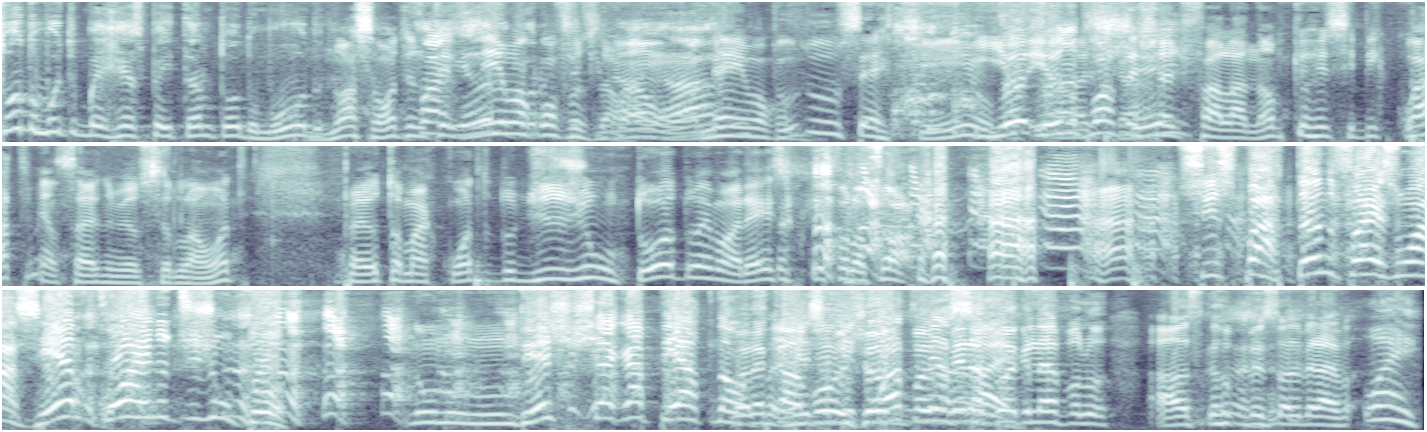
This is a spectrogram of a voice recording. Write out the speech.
Todo muito bem respeitando todo mundo. Nossa, ontem não teve Vaiando nenhuma confusão. vaiar. nenhuma confusão. Tudo certinho. E eu, eu não posso deixar de falar, não, porque eu recebi quatro mensagens no meu celular ontem pra eu tomar conta do disjuntor do Emorés, porque falou assim: ó, se Espartano faz 1x0, corre no disjuntor. Não, não, não deixa chegar perto, não. Quando acabou o jogo, foi a primeira coisa que nós falou. Aí os o pessoal do Brava, uai,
